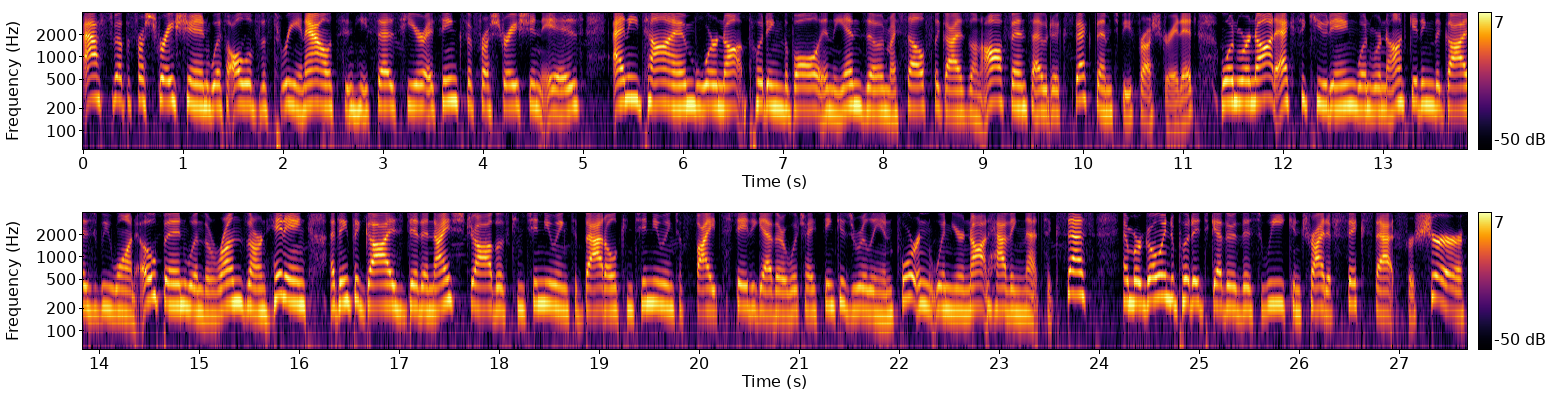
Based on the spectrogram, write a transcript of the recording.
asked about the frustration with all of the three and outs, and he says here, I think the frustration is anytime we're not putting the ball in the end zone, myself, the guys on offense, I would expect them to be frustrated. When we're not executing, when we're not getting the guys we want open, when the runs aren't hitting, I think the guys did a nice job of continuing to battle, continuing to fight, stay together, which I think is really important when you're not having that success. And we're going to put it together this week and try to fix that for sure.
